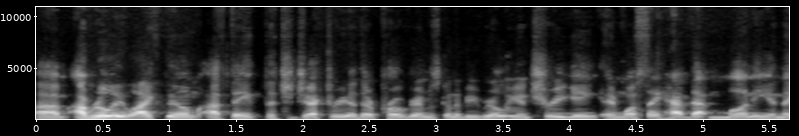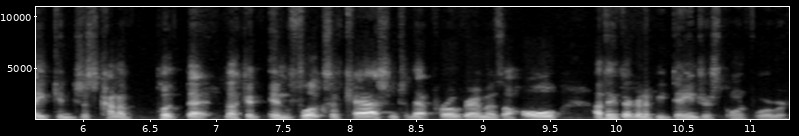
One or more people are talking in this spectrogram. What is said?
um, I really like them. I think the trajectory of their program is going to be really intriguing. And once they have that money and they can just kind of put that like an influx of cash into that program as a whole, I think they're going to be dangerous going forward.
